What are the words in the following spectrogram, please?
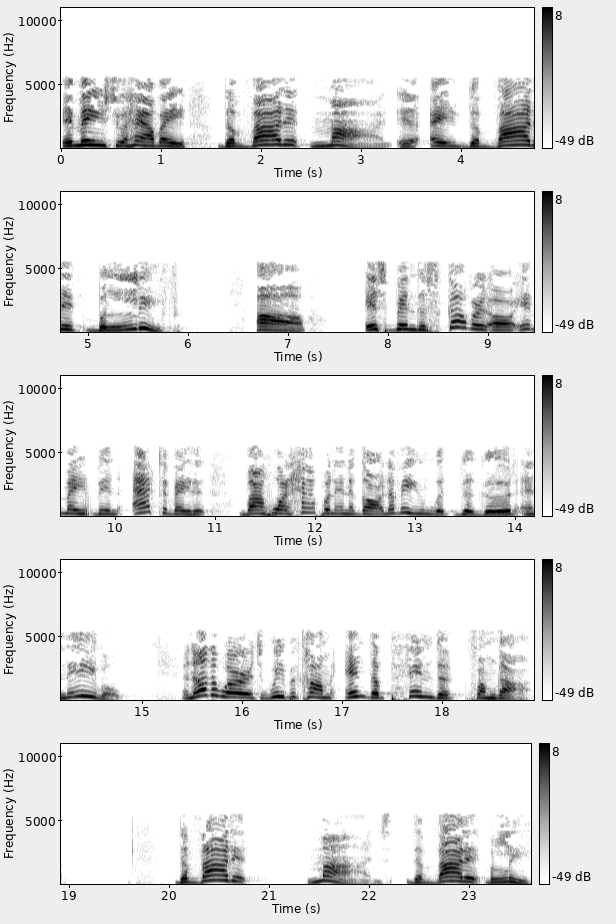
It means to have a divided mind, a divided belief. Uh, it's been discovered or it may have been activated by what happened in the Garden of Eden with the good and the evil. In other words, we become independent from God. Divided minds, divided belief.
